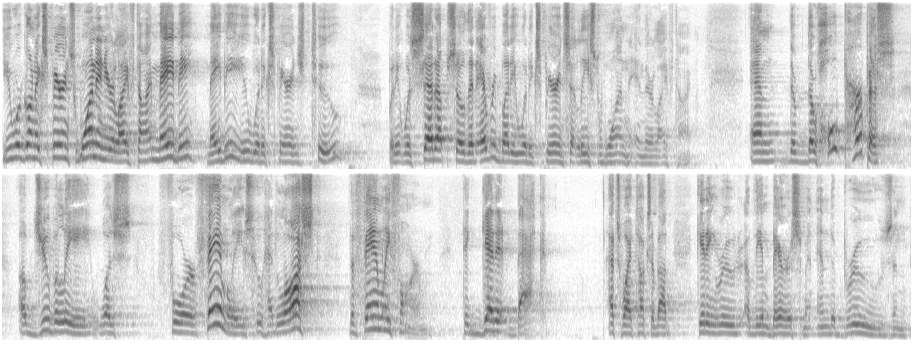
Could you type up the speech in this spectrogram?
you were going to experience one in your lifetime. Maybe, maybe you would experience two, but it was set up so that everybody would experience at least one in their lifetime. And the, the whole purpose of Jubilee was for families who had lost the family farm to get it back. That's why it talks about getting rid of the embarrassment and the bruise and,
